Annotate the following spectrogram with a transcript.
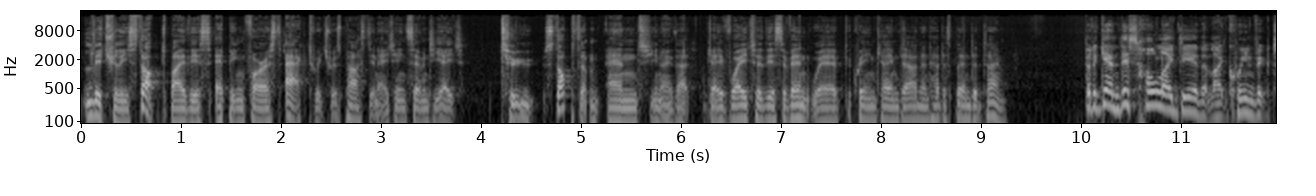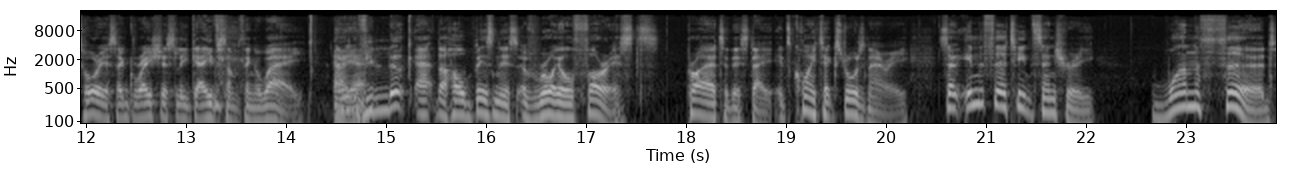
literally stopped by this Epping Forest Act, which was passed in 1878 to stop them. And, you know, that gave way to this event where the Queen came down and had a splendid time. But again, this whole idea that like Queen Victoria so graciously gave something away. I Oh, mean, yeah. if you look at the whole business of royal forests prior to this date, it's quite extraordinary. So in the 13th century, one third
